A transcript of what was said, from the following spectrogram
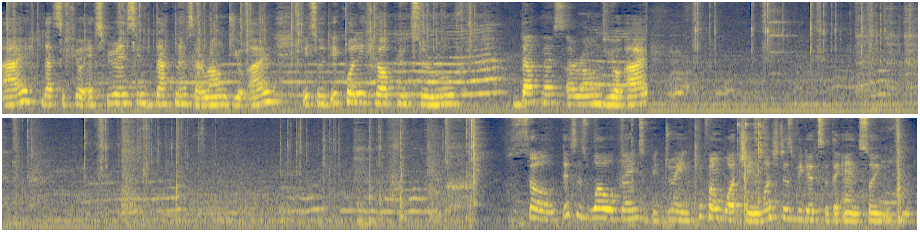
eye. That's if you're experiencing darkness around your eye. It would equally help you to remove darkness around your eye. So this is what we're going to be doing. Keep on watching. Watch this video to the end so you could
